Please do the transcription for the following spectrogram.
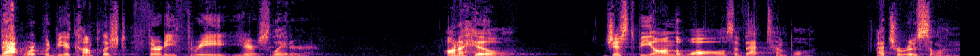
That work would be accomplished 33 years later on a hill just beyond the walls of that temple at Jerusalem.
